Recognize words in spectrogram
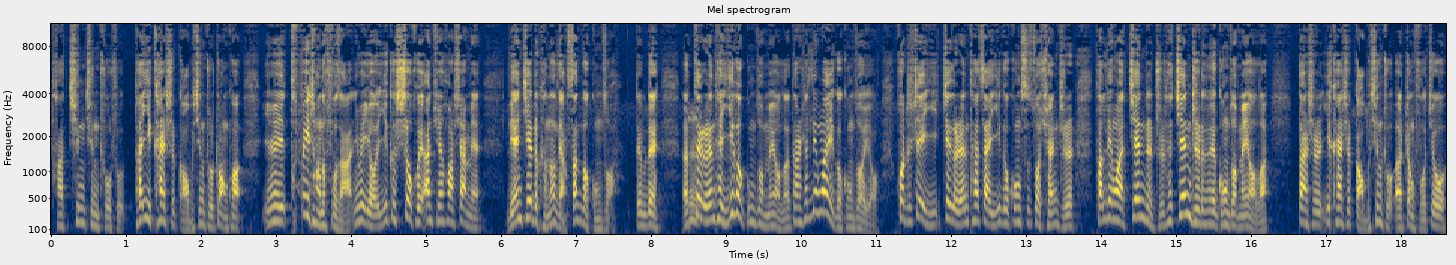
他清清楚楚，他一开始搞不清楚状况，因为非常的复杂，因为有一个社会安全号下面连接着可能两三个工作。对不对？呃，这个人他一个工作没有了，但是另外一个工作有，或者这一这个人他在一个公司做全职，他另外兼着职，他兼职的那个工作没有了，但是一开始搞不清楚，呃，政府就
